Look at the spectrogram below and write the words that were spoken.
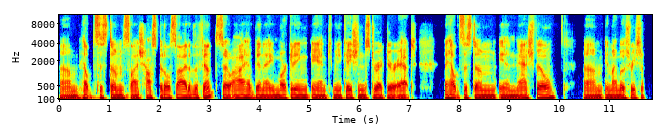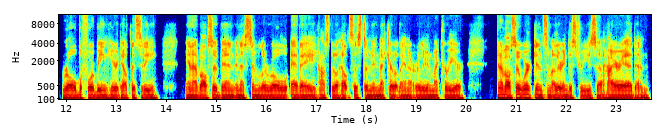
um, health system slash hospital side of the fence. So I have been a marketing and communications director at a health system in Nashville um, in my most recent role before being here at Healthicity. And I've also been in a similar role at a hospital health system in Metro Atlanta earlier in my career. And I've also worked in some other industries, uh, higher ed and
